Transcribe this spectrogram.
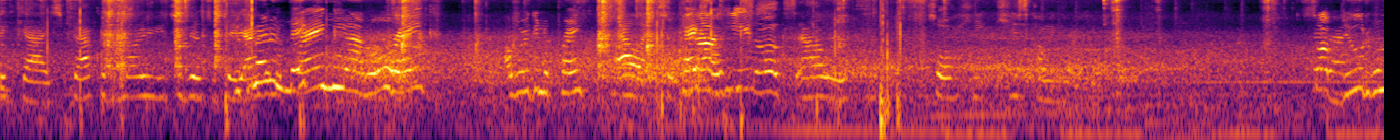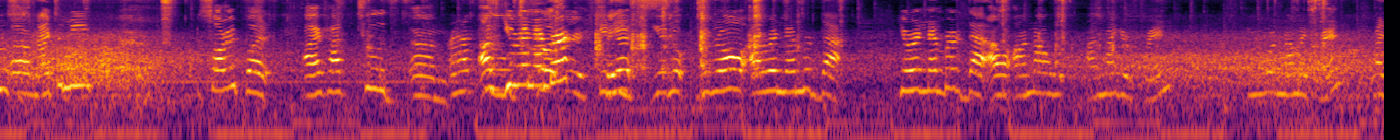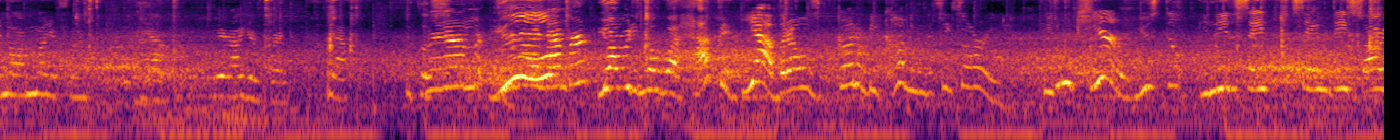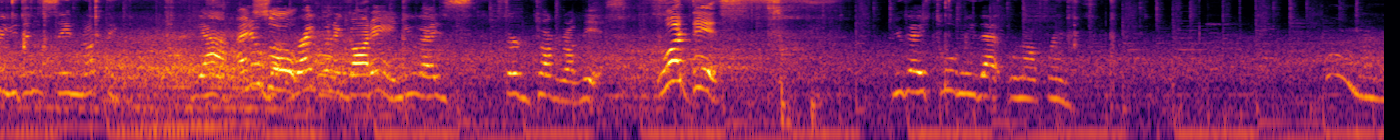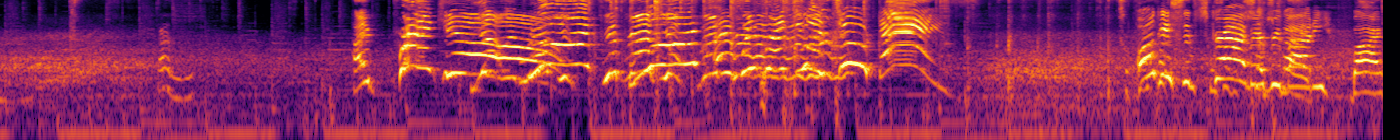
Alright guys, back with another YouTube video today. You I'm can't gonna make prank, me at all. prank, uh, we're gonna prank Alex, okay? Yeah, so he he's, sucks, Alex. so he, he's coming right here. What's up, dude? You wanna subscribe to me? Sorry, but I have to, um, I have uh, to you remember? You know, you know, you know, I remember that. You remember that I, I'm not, I'm not your friend? You were not my friend? I know I'm not your friend. Yeah, we're not your friend. Yeah. Because Remember, you you remember? You already know what happened. Yeah, but I was gonna be coming to say sorry. You don't care. You still you need to say same day sorry. You didn't say nothing. Yeah, I know. So but right when uh, I got in, you guys started talking about this. what this? You guys told me that we're not friends. Okay, subscribe, Subscribe. everybody. Bye.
